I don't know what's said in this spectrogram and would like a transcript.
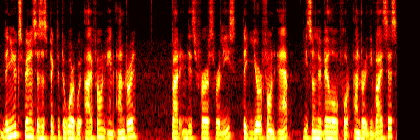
The new experience is expected to work with iPhone and Android, but in this first release, the Your Phone app is only available for Android devices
